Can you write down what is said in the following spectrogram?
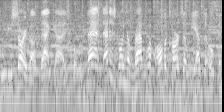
booty. Sorry about that, guys. But with that, that is going to wrap up all the cards that we have to open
